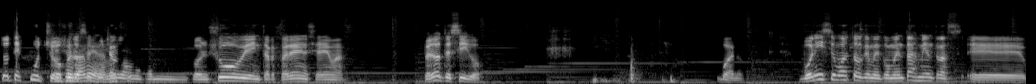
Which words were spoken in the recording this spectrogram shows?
Yo te escucho, pero se escucha con, lluvia, interferencia y demás. Pero te sigo. Bueno, buenísimo esto que me comentás mientras eh,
